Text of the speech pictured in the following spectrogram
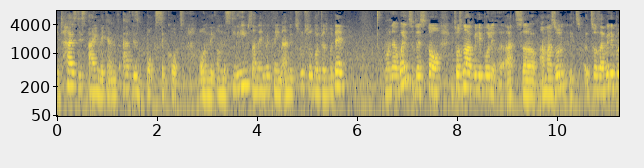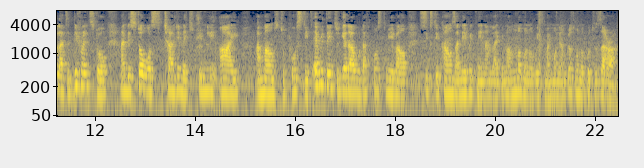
It has this high neck and it has this boxy cut on the on the sleeves and everything, and it looks so gorgeous. But then when I went to the store, it was not available at uh, Amazon. It, it was available at a different store, and the store was charging extremely high amount to post it. Everything together would have cost me about 60 pounds and everything. I'm like, you know, I'm not gonna waste my money. I'm just gonna go to Zara.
